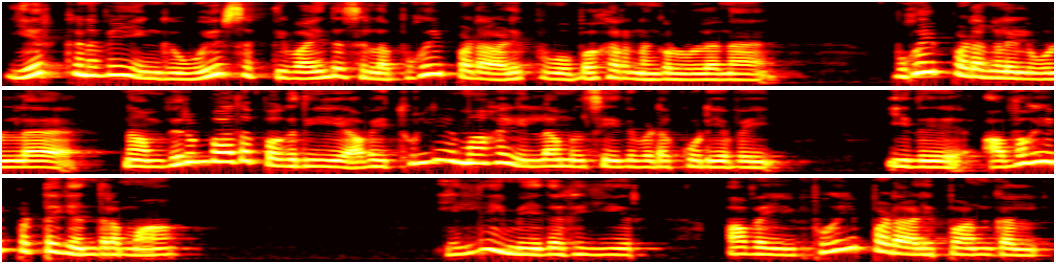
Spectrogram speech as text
ஏற்கனவே இங்கு உயர் சக்தி வாய்ந்த சில புகைப்பட அளிப்பு உபகரணங்கள் உள்ளன. புகைப்படங்களில் உள்ள நாம் விரும்பாத பகுதியை அவை துல்லியமாக இல்லாமல் செய்துவிடக்கூடியவை. இது அவ்வகைப்பட்ட எந்திரமா? இல்லை மேதகையீர் அவை புகைப்பட அளிப்பான்கள்.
